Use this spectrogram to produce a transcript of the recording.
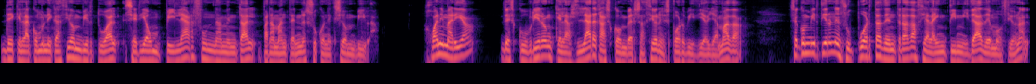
de que la comunicación virtual sería un pilar fundamental para mantener su conexión viva. Juan y María descubrieron que las largas conversaciones por videollamada se convirtieron en su puerta de entrada hacia la intimidad emocional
